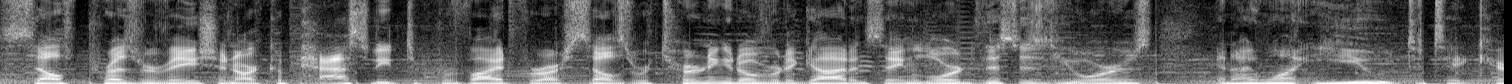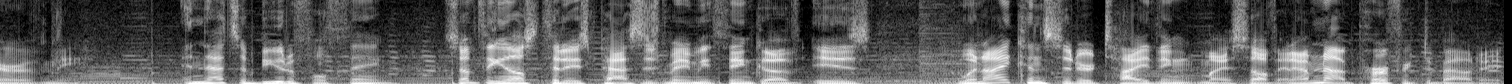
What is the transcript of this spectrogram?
self preservation, our capacity to provide for ourselves. We're turning it over to God and saying, Lord, this is yours, and I want you to take care of me. And that's a beautiful thing. Something else today's passage made me think of is when I consider tithing myself, and I'm not perfect about it,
